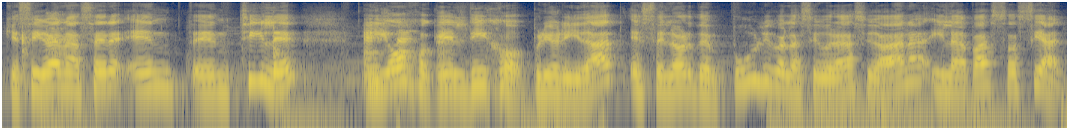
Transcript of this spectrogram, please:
que se iban a hacer en, en Chile, y ojo, que él dijo, prioridad es el orden público, la seguridad ciudadana y la paz social.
